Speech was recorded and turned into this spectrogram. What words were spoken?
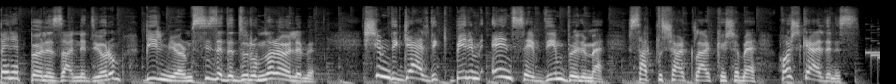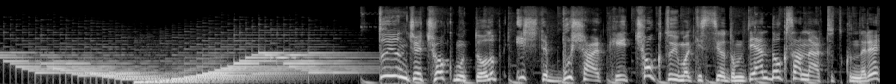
ben hep böyle zannediyorum. Bilmiyorum size de durumlar öyle mi? Şimdi geldik benim en sevdiğim bölüme. Saklı Şarkılar Köşeme. Hoş geldiniz. Duyunca çok mutlu olup işte bu şarkıyı çok duymak istiyordum diyen 90'lar tutkunları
